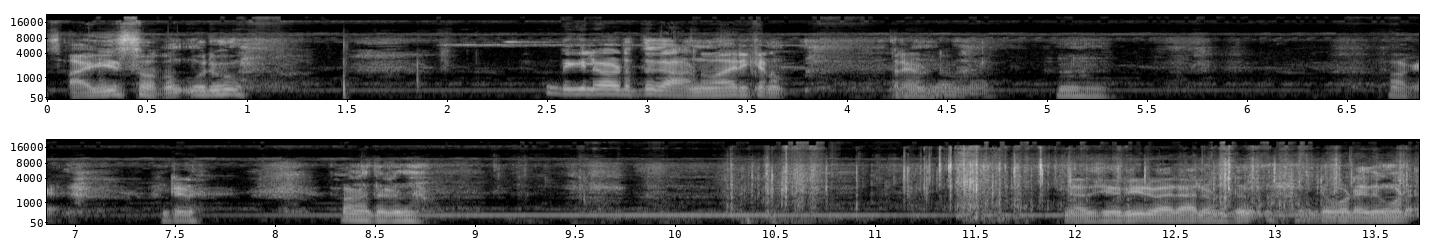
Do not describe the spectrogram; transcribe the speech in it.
സൈസ് ഒന്നും ഒരു രണ്ട് കിലോ അടുത്ത് കാണുമായിരിക്കണം. അത്രയുണ്ട്. ഓക്കെ. എന്നിട്ട് കാണത്തിടുന്നു. അത് ചെറിയൊരു വരാലുണ്ട്. എന്റെ കൂടെ ഇതും കൂടെ.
